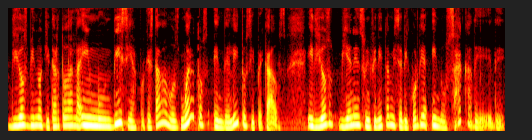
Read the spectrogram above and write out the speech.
Dios vino a quitar toda la inmundicia, porque estábamos muertos en delitos y pecados. Y Dios viene en su infinita misericordia y nos saca de,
